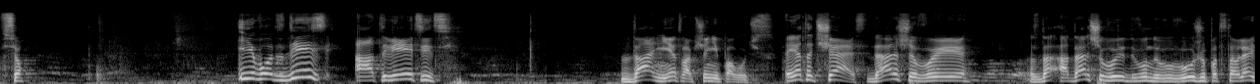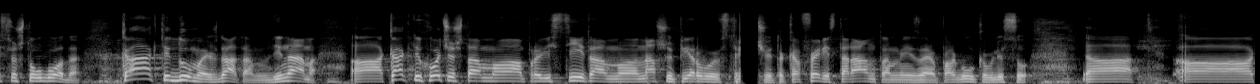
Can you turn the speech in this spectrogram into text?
Все. И вот здесь ответить да, нет, вообще не получится. Это часть. Дальше вы... А дальше вы, вы уже подставляете все, что угодно. Как ты думаешь, да, там, Динамо, а как ты хочешь там а, провести там а, нашу первую встречу? Это кафе, ресторан, там, не знаю, прогулка в лесу. А, а,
